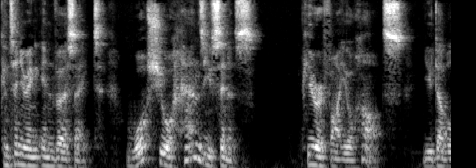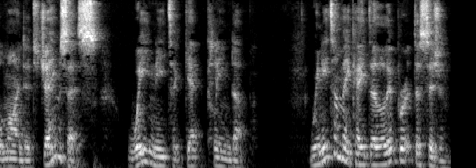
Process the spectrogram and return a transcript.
continuing in verse 8, wash your hands, you sinners, purify your hearts, you double minded. James says we need to get cleaned up. We need to make a deliberate decision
